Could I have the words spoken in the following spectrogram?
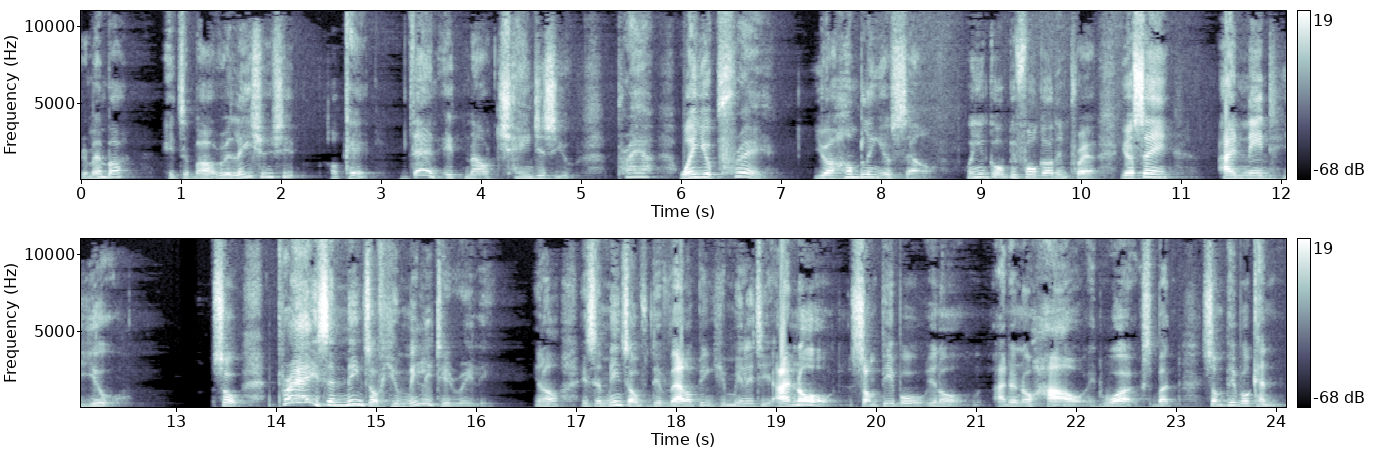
Remember, it's about relationship, okay? Then it now changes you. Prayer, when you pray, you are humbling yourself. When you go before God in prayer, you're saying, I need you. So prayer is a means of humility, really. You know, it's a means of developing humility. I know some people, you know, I don't know how it works, but some people can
